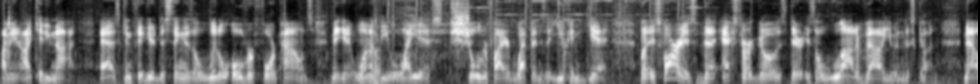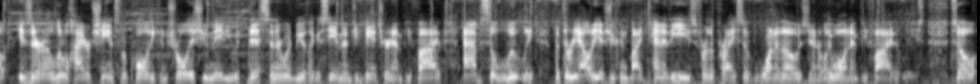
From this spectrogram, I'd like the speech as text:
I mean, I kid you not. As configured, this thing is a little over four pounds, making it one of the lightest shoulder-fired weapons that you can get. But as far as the Extar goes, there is a lot of value in this gun. Now, is there a little higher chance of a quality control issue maybe with this than there would be with like a CMMG Banshee or an MP5? Absolutely. But the reality is you can buy 10 of these for the price of one of those generally, well, an MP5 at least. So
